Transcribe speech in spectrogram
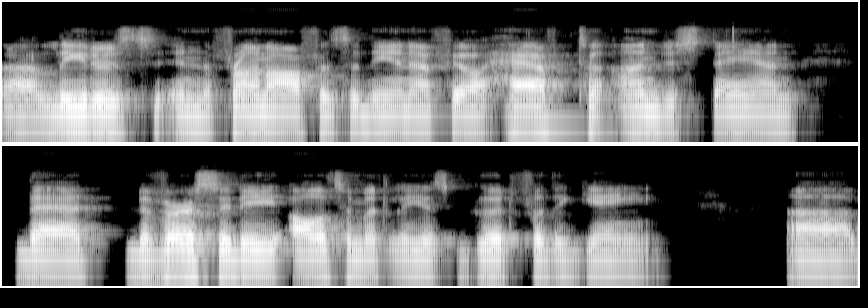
uh, leaders in the front office of the NFL have to understand that diversity ultimately is good for the game. Uh,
